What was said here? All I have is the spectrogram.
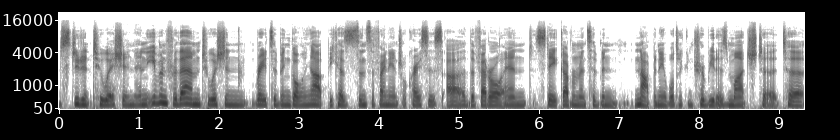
student tuition. And even for them, tuition rates have been going up because since the financial crisis, uh, the federal and state governments have been not been able to contribute as much to, to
